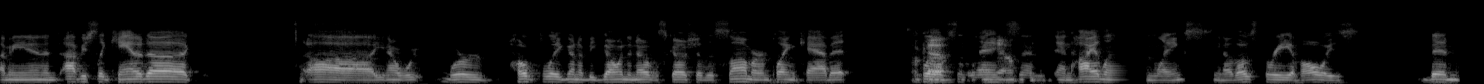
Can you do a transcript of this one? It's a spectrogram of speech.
I mean, and obviously Canada. Uh, you know, we, we're hopefully going to be going to Nova Scotia this summer and playing Cabot, Okay. Cliffs and Links, and and Highland Links. You know, those three have always been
